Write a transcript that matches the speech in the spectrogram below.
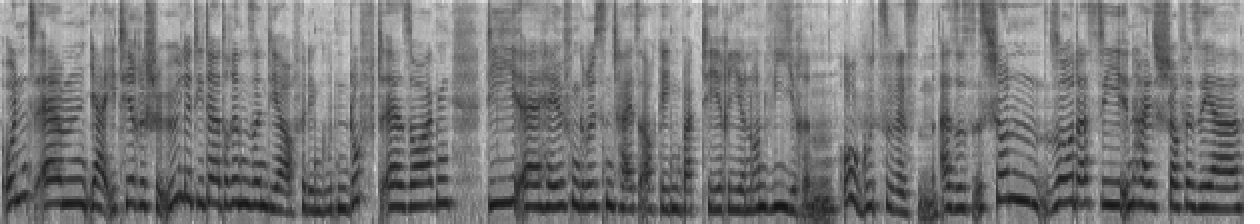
Und ähm, ja, ätherische Öle, die da drin sind, die ja auch für den guten Duft äh, sorgen, die äh, helfen größtenteils auch gegen Bakterien und Viren. Oh, gut zu wissen. Also es ist schon so, dass die Inhaltsstoffe sehr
